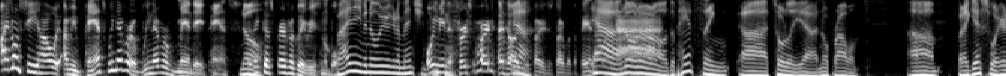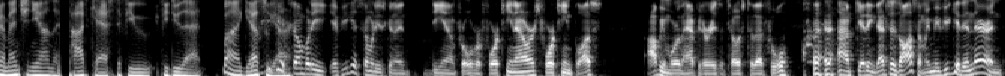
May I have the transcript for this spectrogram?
I don't see how. I mean, pants. We never we never mandate pants. No. I think that's perfectly reasonable. But I didn't even know you were going to mention oh, you mean the first part? I thought, Yeah. I thought you were just talking about the pants. Yeah, part. no, Ah. no, no. The pants thing, uh, totally, yeah, no problem. Um, but I guess we're gonna mention you on the podcast if you if you do that. Well, I guess If you we get are. somebody, if you get somebody who's going to DM for over 14 hours, 14 plus, I'll be more than happy to raise a toast to that fool. I'm kidding. That's just awesome. I mean, if you get in there and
